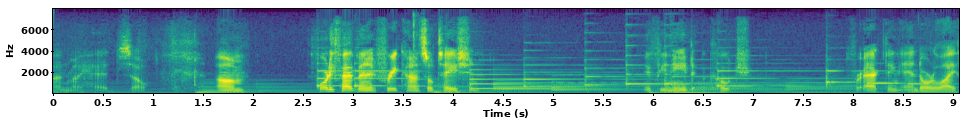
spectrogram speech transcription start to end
on my head. So, um, 45 minute free consultation if you need a coach for acting and or life.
